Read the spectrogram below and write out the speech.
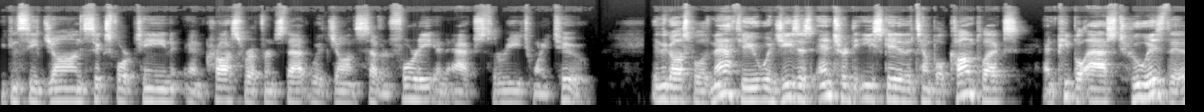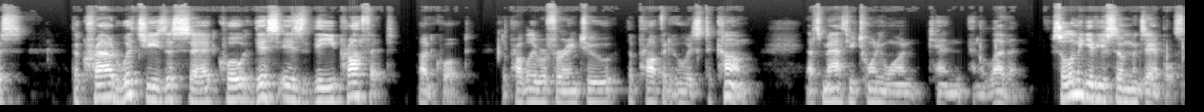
You can see John 6:14 and cross-reference that with John 7:40 and Acts 3:22. In the Gospel of Matthew, when Jesus entered the east gate of the temple complex and people asked, Who is this? The crowd with Jesus said, quote, This is the prophet, unquote. They're probably referring to the prophet who is to come. That's Matthew 21, 10, and 11. So let me give you some examples.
